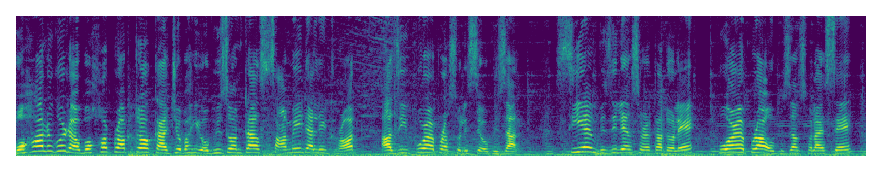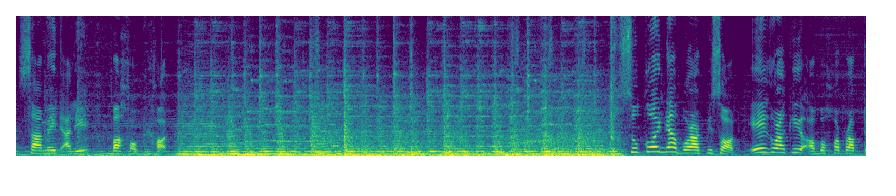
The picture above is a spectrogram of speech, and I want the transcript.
মহানগৰীত অৱসৰপ্ৰাপ্ত কাৰ্যবাহী অভিযন্তা ছামিদ আলীৰ ঘৰত আজি পুৱাৰ পৰা চলিছে অভিযান। চি এম ভিজিলেন্সৰ এটা দলে পুৱাৰে পৰা অভিযান চলাইছে ছামিদ আলীৰ বাসগৃহত। সুকন্যা বৰাৰ পিছত এইগৰাকী অৱসৰপ্ৰাপ্ত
